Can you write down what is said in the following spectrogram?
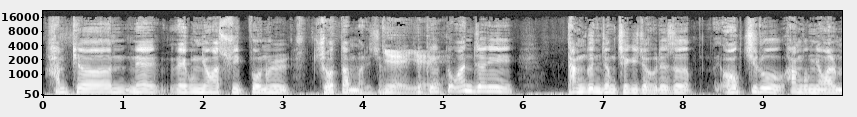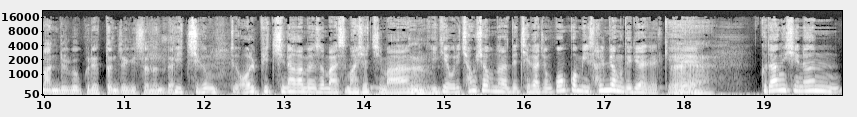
한 편의 외국 영화 수입권을 줬단 말이죠. 예, 예. 그러니까 완전히 당근 정책이죠. 그래서 억지로 한국 영화를 만들고 그랬던 적이 있었는데 이 지금 얼핏 지나가면서 말씀하셨지만 음. 이게 우리 청취자분들한테 제가 좀 꼼꼼히 설명드려야 될 게그 네. 그 당시는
